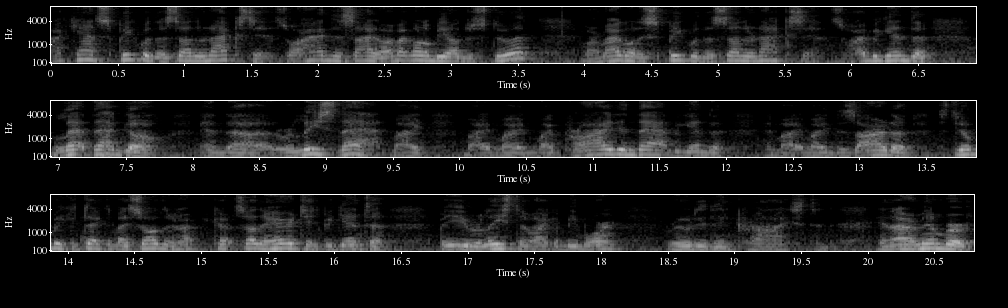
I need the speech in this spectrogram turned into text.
I can't speak with a Southern accent. So I had to decide, am I going to be understood, or am I going to speak with a Southern accent? So I began to let that go and uh, release that. My, my, my, my pride in that began to, and my, my desire to still be connected to my southern, southern heritage began to be released so I could be more rooted in Christ. And, and I remember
